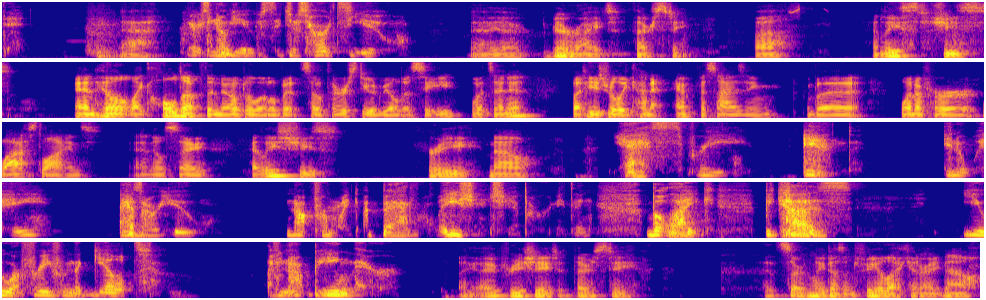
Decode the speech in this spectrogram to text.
Yeah, There's no use. It just hurts you. yeah, you're, you're right, Thirsty. Well, at least she's. And he'll like hold up the note a little bit so Thirsty would be able to see what's in it. But he's really kind of emphasizing the one of her last lines. And he'll say, At least she's free now. Yes, free. And, in a way, as are you. Not from like a bad relationship or anything, but like because you are free from the guilt of not being there. I, I appreciate it, Thirsty. It certainly doesn't feel like it right now.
